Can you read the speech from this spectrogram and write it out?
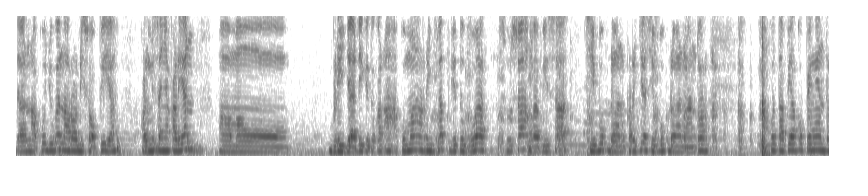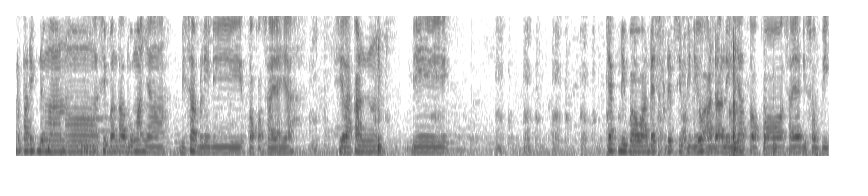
Dan aku juga naruh di Shopee ya. Kalau misalnya kalian uh, mau beli jadi gitu kan ah aku mah ribet gitu buat. Susah nggak bisa. Sibuk dengan kerja sibuk dengan kantor aku tapi aku pengen tertarik dengan uh, si bantal bunganya. Bisa beli di toko saya ya. Silahkan di cek di bawah deskripsi video ada linknya toko saya di Shopee.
